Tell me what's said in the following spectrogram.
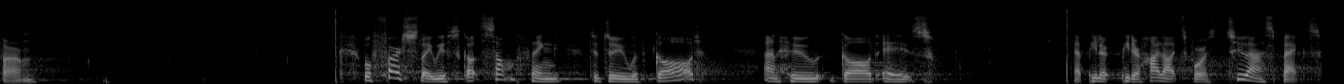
firm. Well, firstly, we've got something to do with God and who God is. Uh, Peter, Peter highlights for us two aspects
